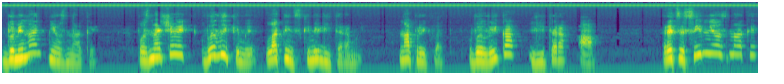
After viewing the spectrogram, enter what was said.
Домінантні ознаки позначають великими латинськими літерами, наприклад, велика літера А. Рецесивні ознаки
